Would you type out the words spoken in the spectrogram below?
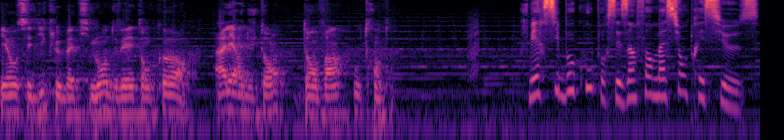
et on s'est dit que le bâtiment devait être encore à l'air du temps dans 20 ou 30 ans. Merci beaucoup pour ces informations précieuses.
